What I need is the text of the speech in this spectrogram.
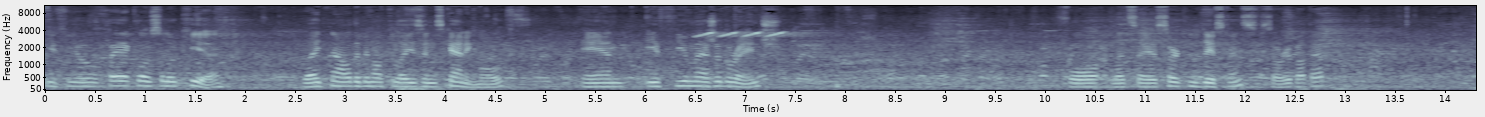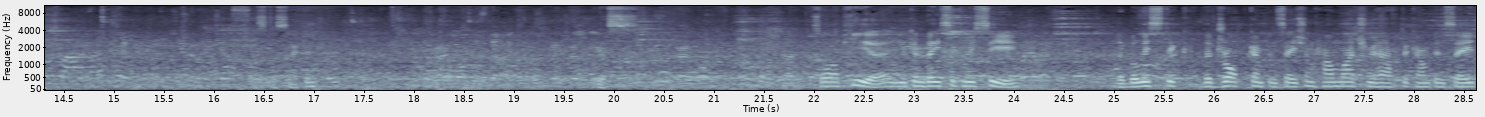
if you pay a closer look here, right now the binocular is in scanning mode. And if you measure the range for let's say a certain distance, sorry about that, just a second, yes, so up here you can basically see the ballistic, the drop compensation, how much you have to compensate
